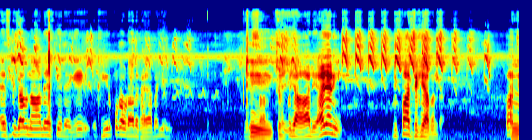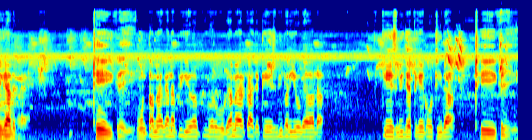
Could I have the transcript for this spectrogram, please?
ਐਸਪੀ ਸਾਹਿਬ ਨਾਂ ਲਿਖ ਕੇ ਲੈ ਗਏ। ਅਖੀਰ ਭਗੌੜਾ ਦਿਖਾਇਆ ਬਾਈ ਠੀਕ ਹੈ ਭਜਾ ਲਿਆ ਜਾਣੀ ਵੀ ਭੱਜ ਗਿਆ ਬੰਦਾ। ਭੱਜ ਗਿਆ। ਦਿਖਾਇਆ। ਠੀਕ ਹੈ ਜੀ। ਹੁਣ ਤਾਂ ਮੈਂ ਕਹਿੰਦਾ ਪੀਰ ਪੂਰ ਹੋ ਗਿਆ ਅਮਰੀਕਾ 'ਚ ਕੇਸ ਵੀ ਬਰੀ ਹੋ ਗਿਆ ਸਾਡਾ। ਕੇਸ ਵੀ ਜਿੱਤ ਕੇ ਕੋਠੀ ਦਾ। ਠੀਕ ਹੈ ਜੀ।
